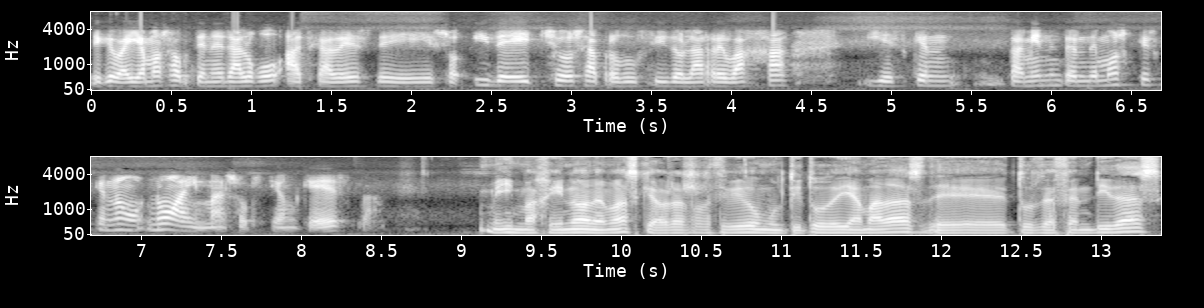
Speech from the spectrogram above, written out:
de que vayamos a obtener algo a través de eso. Y de hecho se ha producido la rebaja y es que también entendemos que es que no, no hay más opción que esta. Me imagino además que habrás recibido multitud de llamadas de tus defendidas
